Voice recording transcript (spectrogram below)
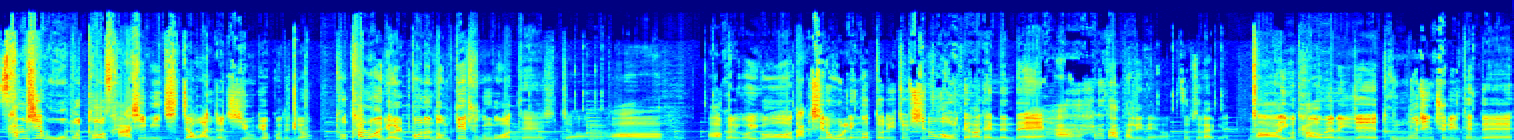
35부터 40이 진짜 완전 지옥이었거든요 토탈로 한 10번은 넘게 죽은 것 같아 진짜 아 아 그리고 이거 낚시를 올린 것들이 좀 신호가 올 때가 됐는데 아 하나도 안 팔리네요. 씁쓸하게. 아 이거 다음에는 이제 동부 진출일 텐데.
